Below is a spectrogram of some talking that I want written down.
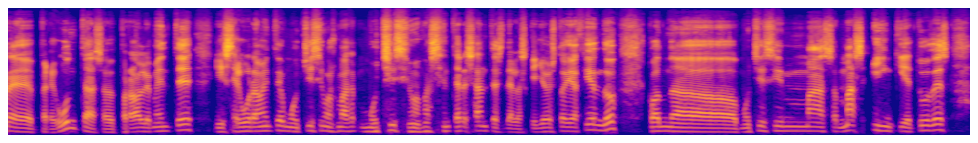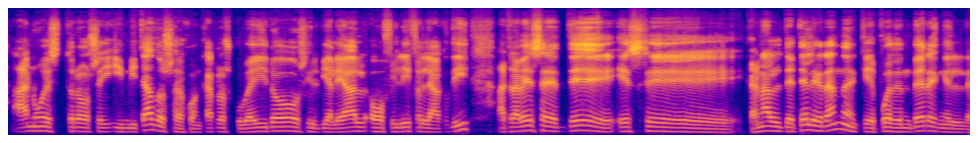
eh, preguntas, eh, probablemente y seguramente muchísimos más, muchísimo más interesantes de las que yo estoy haciendo, con eh, muchísimas más inquietudes a nuestros invitados, a Juan Carlos Cubeiro, Silvia Leal o Philippe Lardy, a través de ese canal de Telegram que pueden ver en el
